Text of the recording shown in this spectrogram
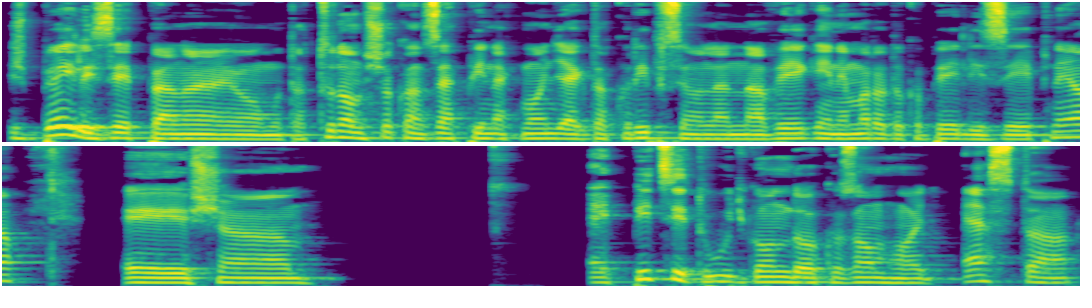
És Bailey Zéppel nagyon jól mutat. Tudom, sokan Zeppinek mondják, de akkor Y lenne a végén, én maradok a Bailey Zépnél. És uh, egy picit úgy gondolkozom, hogy ezt a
